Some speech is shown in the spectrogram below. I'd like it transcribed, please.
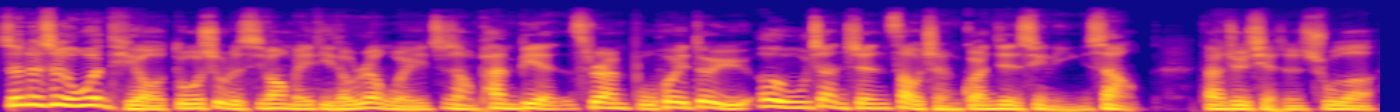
针对这个问题哦，多数的西方媒体都认为这场叛变虽然不会对于俄乌战争造成关键性的影响，但却显示出了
